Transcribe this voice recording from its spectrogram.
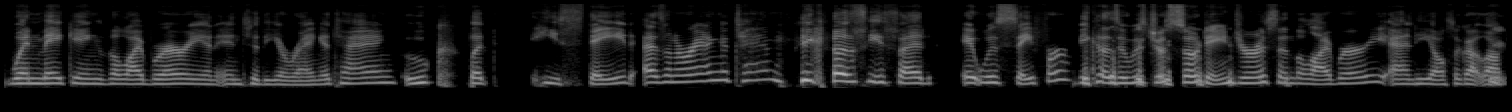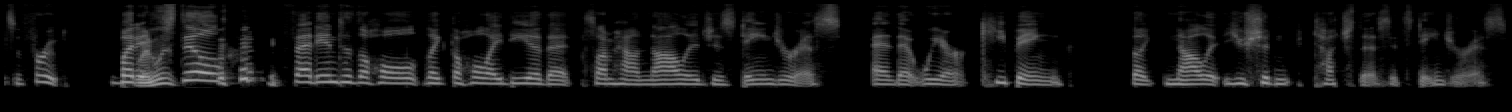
when making the librarian into the orangutan ook but he stayed as an orangutan because he said it was safer because it was just so dangerous in the library and he also got lots of fruit. But it Win-win. still fed into the whole like the whole idea that somehow knowledge is dangerous and that we are keeping like knowledge you shouldn't touch this it's dangerous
